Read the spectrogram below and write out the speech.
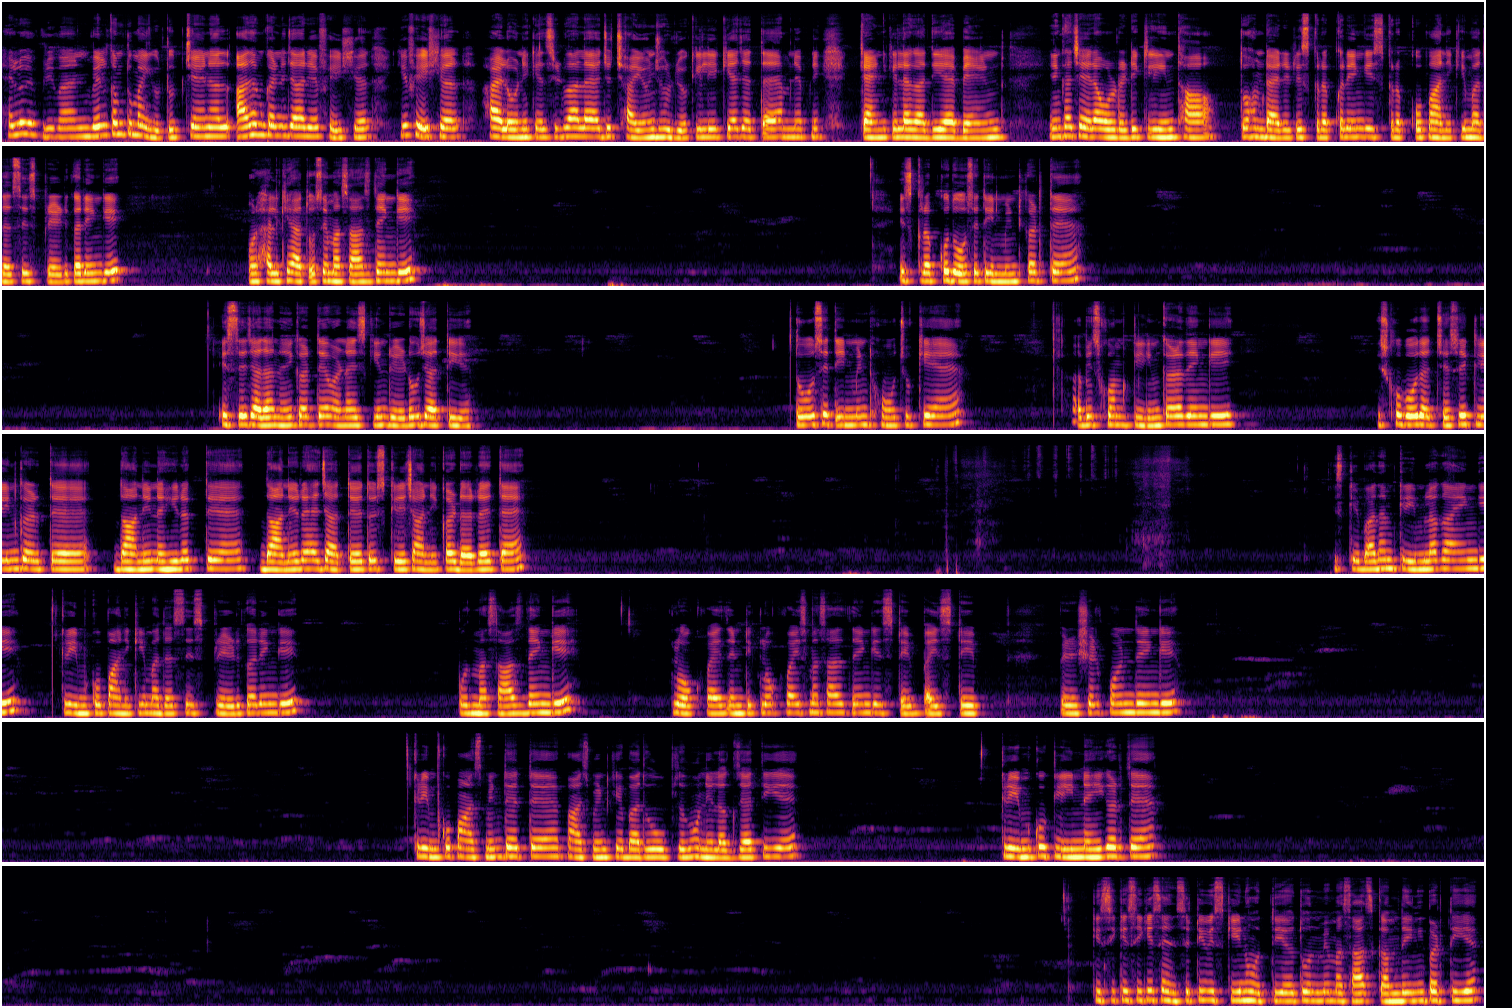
Hello everyone welcome to my YouTube channel आज हम करने जा रहे हैं फेशियल ये फेशियल हाइलोनिक एसिड वाला है जो छाइयों झुर्रियों के लिए किया जाता है। हमने अपने कैंड के लगा दिया है बैंड इनका चेहरा ऑलरेडी क्लीन था तो हम डायरेक्ट स्क्रब करेंगे। स्क्रब को पानी की मदद से स्प्रेड करेंगे और हल्के हाथों से मसाज देंगे। स्क्रब को दो से तीन मिनट करते हैं। इससे ज़्यादा नहीं करते, वरना स्किन रेड हो जाती है। दो से तीन मिनट हो चुके हैं। अब इसको हम क्लीन कर देंगे। इसको बहुत अच्छे से क्लीन करते हैं। दाने नहीं रखते हैं। दाने रह जाते हैं तो स्क्रेच आने का डर रहता है। इसके बाद हम क्रीम लगाएँगे। क्रीम को पानी की मदद से स्प्रेड करेंगे, और मसाज देंगे। क्लॉकवाइज एंटी क्लॉकवाइज मसाज देंगे, step by step pressure point देंगे। क्रीम को पाँच मिनट देते हैं, पाँच मिनट के बाद वो ऑब्ज़र्व होने लग जाती है। क्रीम को क्लीन नहीं करते हैं। किसी किसी की सेंसिटिव स्किन होती है तो उनमें मसाज कम देनी पड़ती है।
